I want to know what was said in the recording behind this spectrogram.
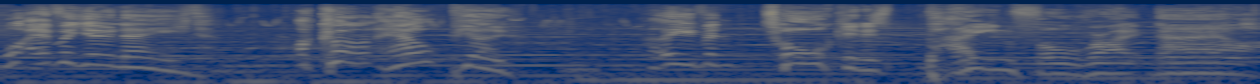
Whatever you need, I can't help you. Even talking is painful right now.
